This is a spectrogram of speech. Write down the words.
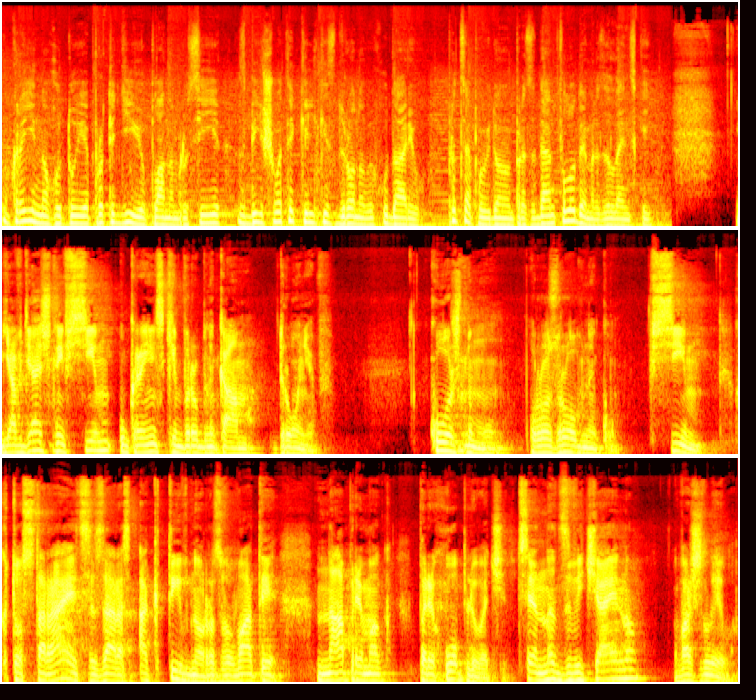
Україна готує протидію планам Росії збільшувати кількість дронових ударів. Про це повідомив президент Володимир Зеленський. Я вдячний всім українським виробникам дронів, кожному розробнику, всім, хто старається зараз активно розвивати напрямок перехоплювачів. Це надзвичайно важливо.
